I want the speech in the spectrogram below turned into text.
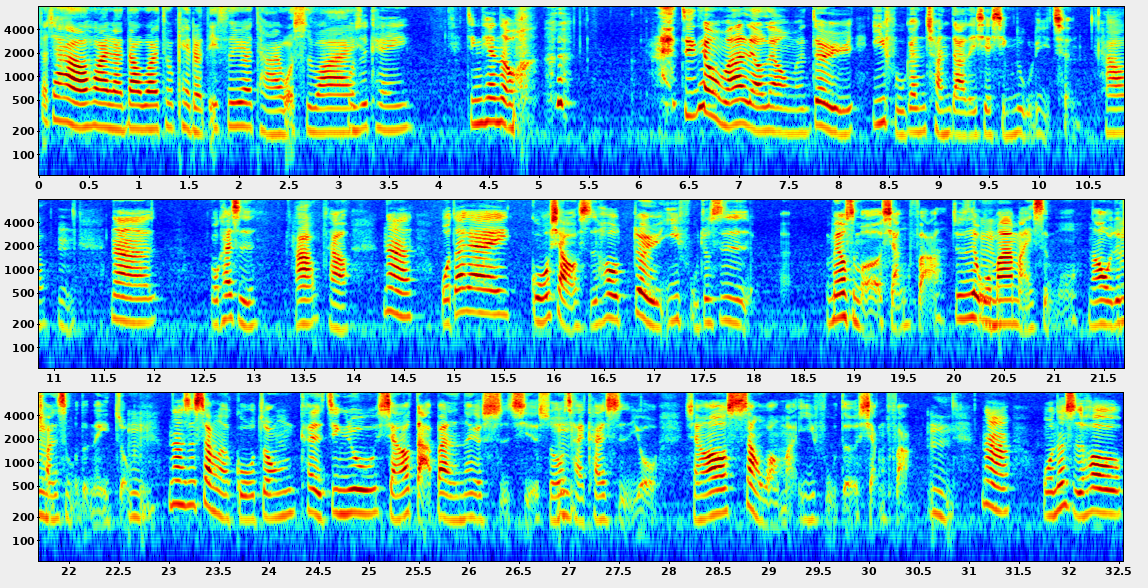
大家好，欢迎来到 Y Two K 的第四月台，我是 Y，我是 K。今天呢，今天我们要聊聊我们对于衣服跟穿搭的一些心路历程。好，嗯，那我开始。好，好，那我大概国小的时候对于衣服就是没有什么想法，就是我妈买什么，嗯、然后我就穿什么的那一种。嗯、那是上了国中开始进入想要打扮的那个时期的时候，才开始有。想要上网买衣服的想法，嗯，那我那时候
